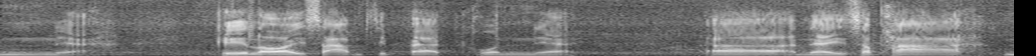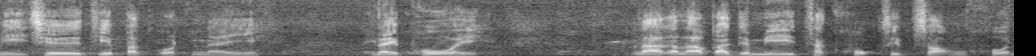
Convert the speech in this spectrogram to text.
นเนี่ยคือ 138 คนเนี่ยในสภามีชื่อที่ปรากฏในในโพยแล้วเราก็จะมีสัก 62 คน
